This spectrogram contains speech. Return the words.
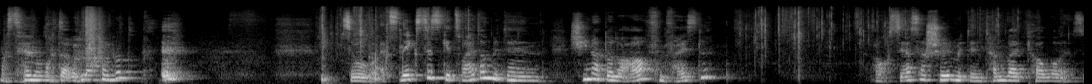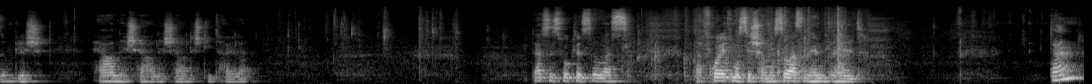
Was der noch da lachen wird. So, als nächstes geht es weiter mit den China Dollar A von Feistel. Auch sehr, sehr schön mit den Tannwald-Cover. Ist wirklich herrlich, herrlich, herrlich, die Teile. Das ist wirklich sowas, da freut man sich, wenn man sowas in Händen hält. Dann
